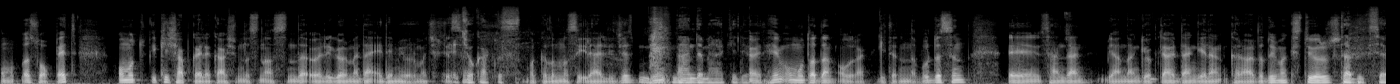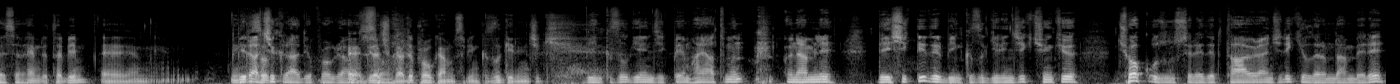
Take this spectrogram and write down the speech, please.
Umut'la sohbet. Umut iki şapkayla karşımdasın aslında öyle görmeden edemiyorum açıkçası. E, çok haklısın. Bakalım nasıl ilerleyeceğiz. ben de merak ediyorum. Evet hem Umut Adan olarak gitarınla buradasın. Ee, senden bir yandan göklerden gelen kararı da duymak istiyoruz. Tabii ki seve seve. Hem de tabii e, Bin bir Kızıl- açık radyo programı. Evet bir açık radyo programcısı Bin Kızıl Gelincik. Bin Kızıl Gelincik benim hayatımın önemli değişikliğidir Bin Kızıl Gelincik. Çünkü çok uzun süredir ta öğrencilik yıllarımdan beri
